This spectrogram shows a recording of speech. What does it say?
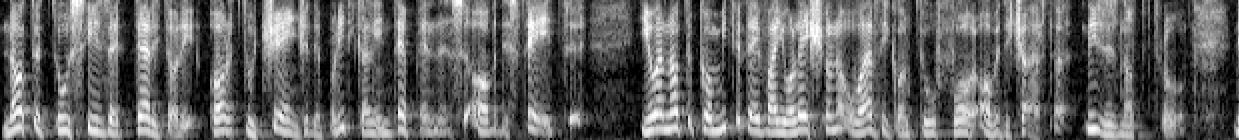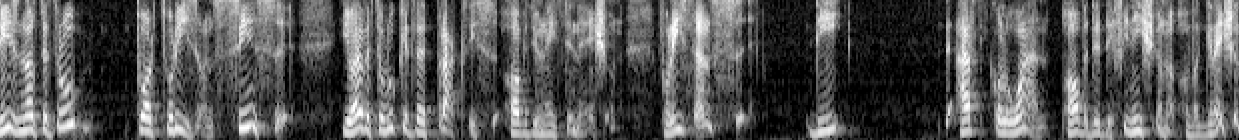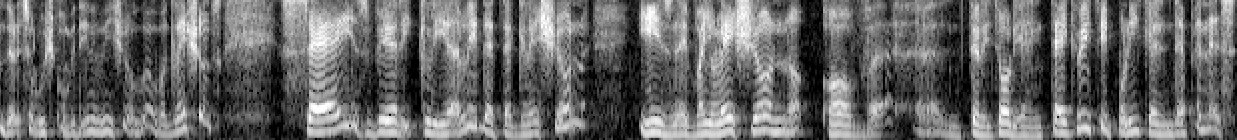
not to seize a territory or to change the political independence of the state, you are not committed a violation of Article 2.4 of the Charter. This is not true. This is not true for two reasons. Since you have to look at the practice of the United Nations. For instance, the, the Article 1 of the definition of aggression, the resolution of the definition of aggressions, says very clearly that aggression is a violation of uh, territorial integrity, political independence,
